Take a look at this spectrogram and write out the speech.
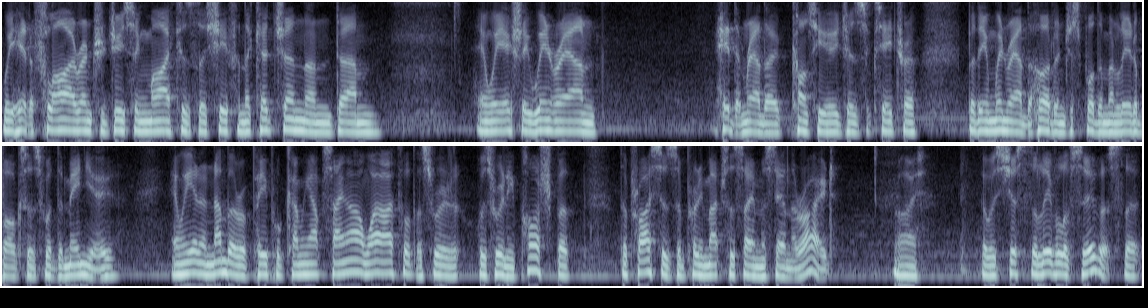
we had a flyer introducing Mike as the chef in the kitchen, and um, and we actually went around, had them around the concierges, etc. But then went around the hood and just put them in letterboxes with the menu. And we had a number of people coming up saying, "Oh, wow, I thought this re- was really posh, but the prices are pretty much the same as down the road." Right. It was just the level of service that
